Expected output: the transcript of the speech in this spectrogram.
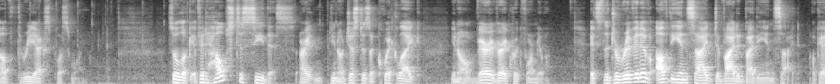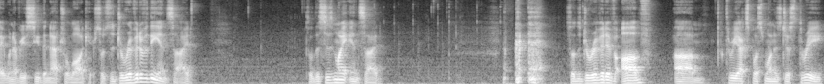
of 3x plus 1. So look, if it helps to see this, all right, you know, just as a quick, like, you know, very, very quick formula. It's the derivative of the inside divided by the inside, okay, whenever you see the natural log here. So it's the derivative of the inside. So this is my inside. So the derivative of um, 3x plus 1 is just 3,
